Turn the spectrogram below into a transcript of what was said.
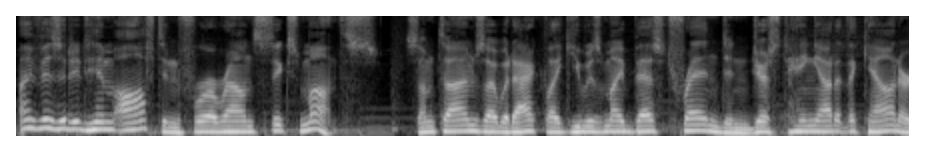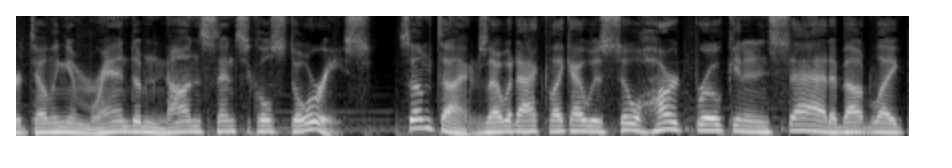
I visited him often for around six months, Sometimes I would act like he was my best friend and just hang out at the counter telling him random nonsensical stories. Sometimes I would act like I was so heartbroken and sad about, like,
